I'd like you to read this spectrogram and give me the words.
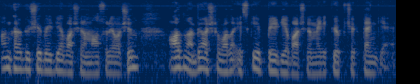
Ankara Büyükşehir Belediye Başkanı Mansur Yavaş'ın ardından bir açıklamada eski belediye başkanı Melik Gökçek'ten geldi.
